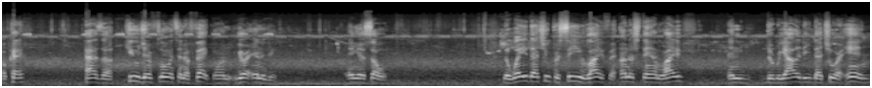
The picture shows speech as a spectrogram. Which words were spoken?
Okay? Has a huge influence and effect on your energy and your soul the way that you perceive life and understand life and the reality that you are in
